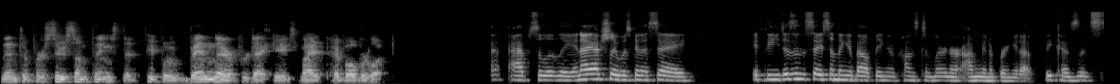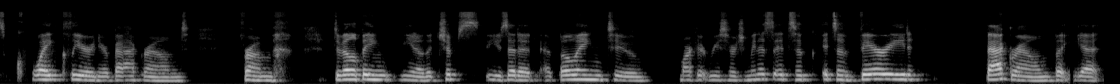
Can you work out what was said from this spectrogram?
than to pursue some things that people who've been there for decades might have overlooked. Absolutely. And I actually was going to say, if he doesn't say something about being a constant learner, I'm going to bring it up because it's quite clear in your background from developing, you know, the chips you said at, at Boeing to market research. I mean, it's it's a it's a varied background, but yet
